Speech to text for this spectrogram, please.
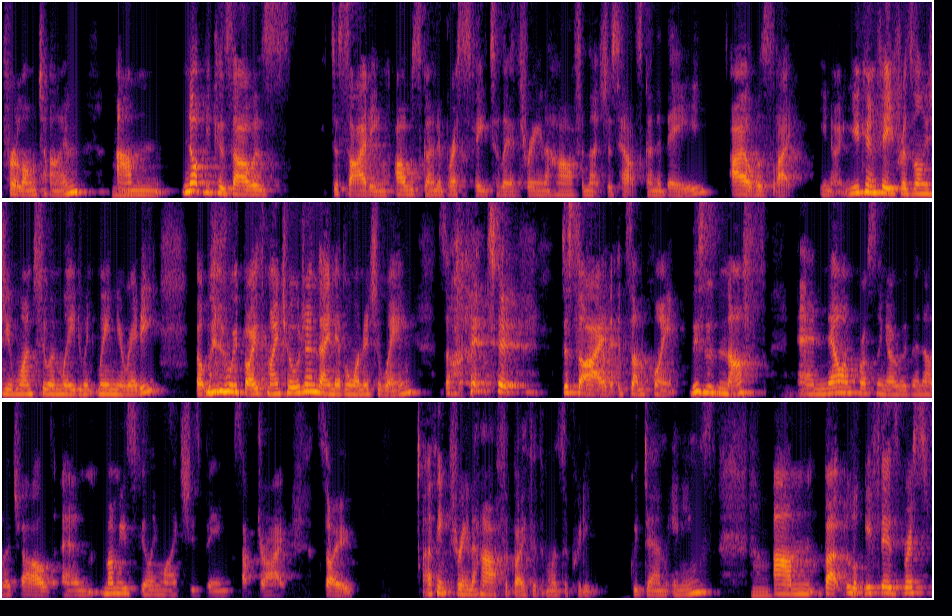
for a long time, Mm. um, not because I was deciding I was going to breastfeed till they're three and a half, and that's just how it's going to be. I was like, you know, you can feed for as long as you want to and wean when- when you're ready. But with both my children, they never wanted to wean. So I had to decide at some point, this is enough. And now I'm crossing over with another child, and mummy's feeling like she's being sucked dry. So I think three and a half for both of them was a pretty good damn innings. Mm. Um, but look, if there's breast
